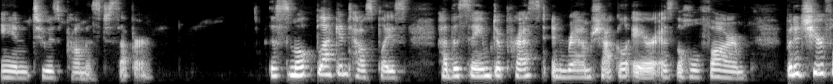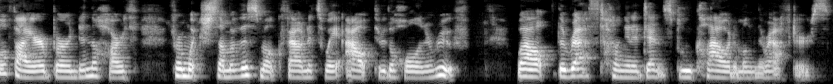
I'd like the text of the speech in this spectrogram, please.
in to his promised supper. The smoke blackened house place had the same depressed and ramshackle air as the whole farm, but a cheerful fire burned in the hearth from which some of the smoke found its way out through the hole in a roof, while the rest hung in a dense blue cloud among the rafters.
